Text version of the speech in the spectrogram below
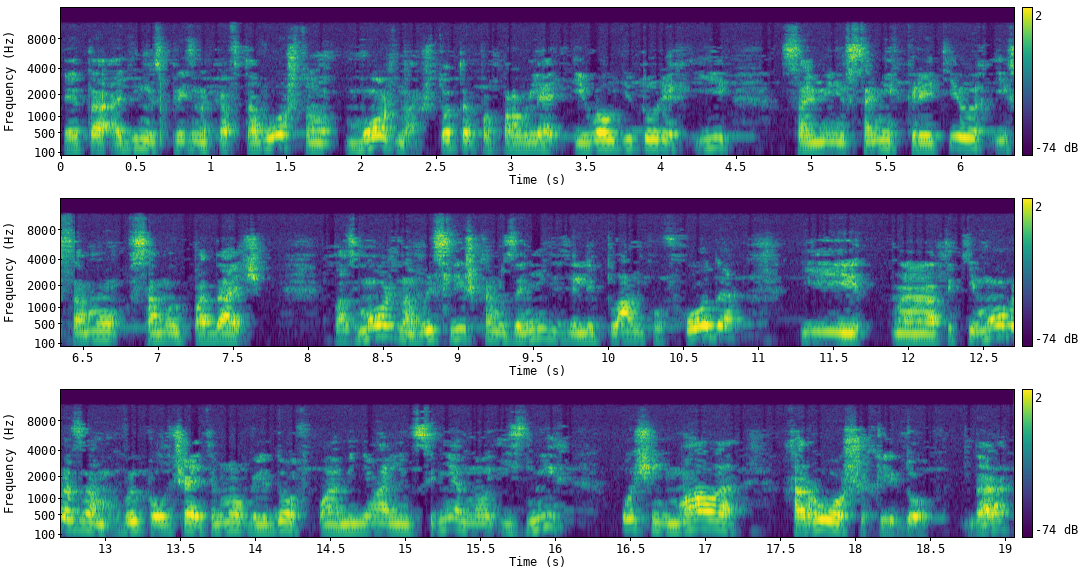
Это один из признаков того, что можно что-то поправлять и в аудиториях, и в самих креативах, и в, само, в самой подаче. Возможно, вы слишком занизили планку входа, и э, таким образом вы получаете много лидов по минимальной цене, но из них очень мало хороших лидов, да.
